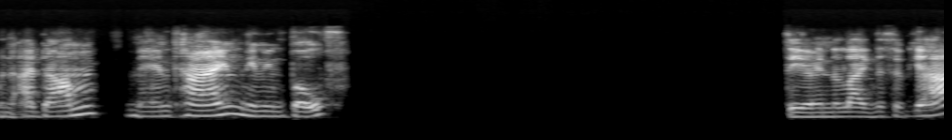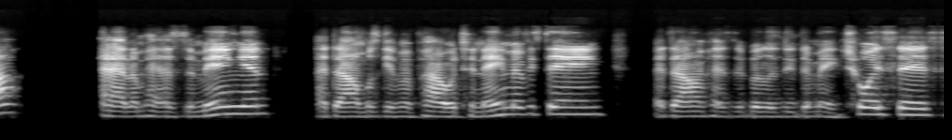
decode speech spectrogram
When Adam, mankind, meaning both, they are in the likeness of Yah. Adam has dominion. Adam was given power to name everything. Adam has the ability to make choices.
